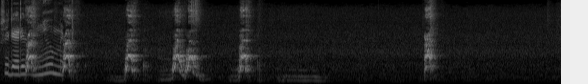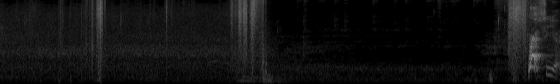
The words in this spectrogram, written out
See, there is a new. See here.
